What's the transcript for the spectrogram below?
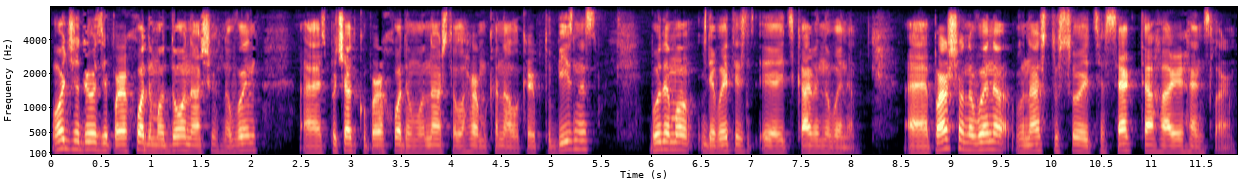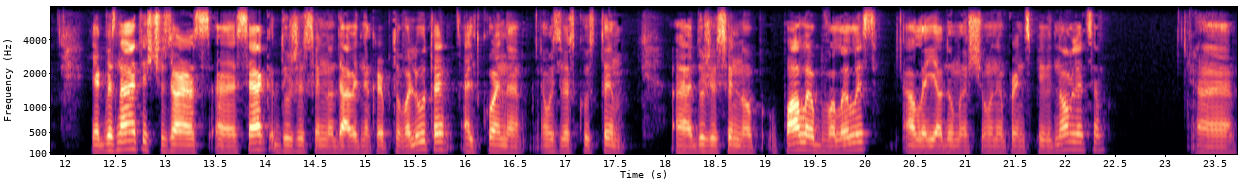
Отже, друзі, переходимо до наших новин. Е, Спочатку переходимо в наш телеграм-канал Криптобізнес. Будемо дивитись е, цікаві новини. Е, Перша новина в нас стосується SEC та Гаррі Генслера. Як ви знаєте, що зараз SEC дуже сильно давить на криптовалюти, альткоїни у зв'язку з тим дуже сильно впали, обвалились, але я думаю, що вони в принципі відновляться. Е,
